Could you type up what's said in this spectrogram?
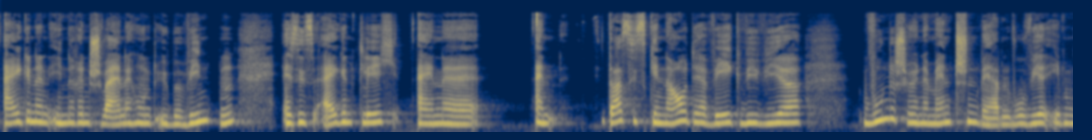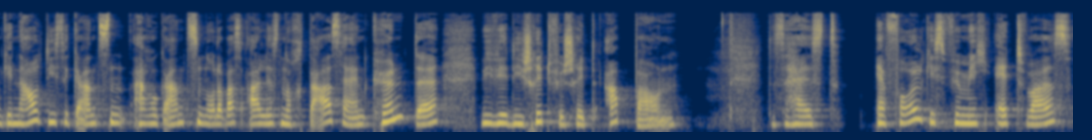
eigenen inneren Schweinehund überwinden. Es ist eigentlich eine, ein, das ist genau der Weg, wie wir wunderschöne Menschen werden, wo wir eben genau diese ganzen Arroganzen oder was alles noch da sein könnte, wie wir die Schritt für Schritt abbauen. Das heißt, Erfolg ist für mich etwas,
